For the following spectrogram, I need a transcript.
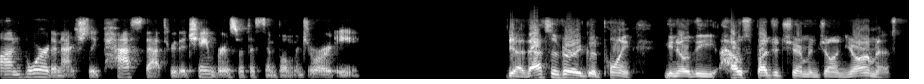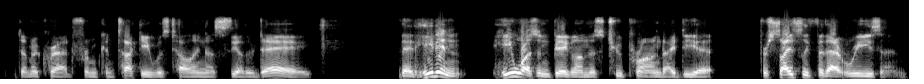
on board and actually pass that through the chambers with a simple majority. Yeah, that's a very good point. You know, the House Budget Chairman, John Yarmuth, Democrat from Kentucky, was telling us the other day that he didn't, he wasn't big on this two pronged idea precisely for that reason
